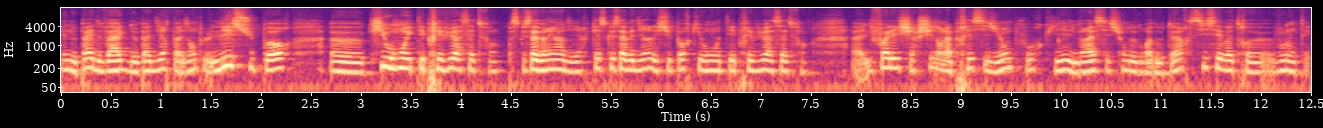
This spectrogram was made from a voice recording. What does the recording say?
et ne pas être vague, ne pas dire par exemple les supports euh, qui auront été prévus à cette fin, parce que ça veut rien dire. Qu'est-ce que ça veut dire les supports qui auront été prévus à cette fin? Euh, Il faut aller chercher dans la précision pour qu'il y ait une vraie session de droit d'auteur si c'est votre euh, volonté.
